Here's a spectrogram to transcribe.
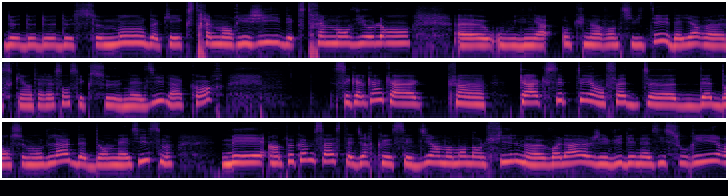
de, de, de, ce monde qui est extrêmement rigide, extrêmement violent, euh, où il n'y a aucune inventivité. D'ailleurs, euh, ce qui est intéressant, c'est que ce nazi, là, Cor, c'est quelqu'un qui a, qui a accepté en fait d'être dans ce monde-là, d'être dans le nazisme, mais un peu comme ça, c'est-à-dire que c'est dit un moment dans le film, euh, voilà, j'ai vu des nazis sourire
